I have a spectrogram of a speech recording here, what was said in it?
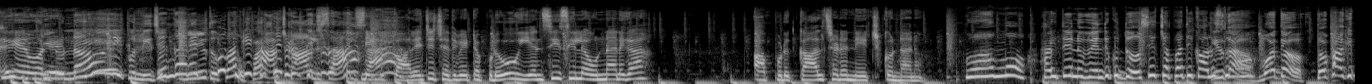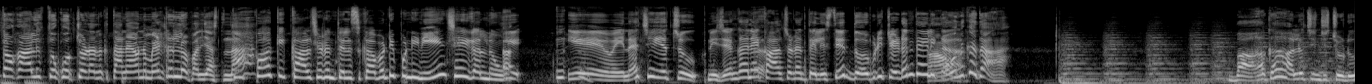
ఏమంటున్నావు? నీకు నిజంగానే తుపాకీ కాల్చడం తెలుసా? నేను కాలేజీ చదివేటప్పుడు ఎన్సీసీలో ఉన్నానుగా. అప్పుడు కాల్చడం నేర్చుకున్నాను. వామ్మో అయితే నువ్వెందుకు దోశ చపాతీ కాలుస్తావు మొద్దు తుపాకీతో కాలుస్తూ కూర్చోడానికి తను ఏమైనా మిలిటరీలో పనిచేస్తుందా? తుపాకీ కాల్చడం తెలుసు కాబట్టి ఇప్పుడు నేనేం చేయగలను? ఏమైనా చేయొచ్చు. నిజంగానే కాల్చడం తెలిస్తే దోపిడీ చేయడం తేలిక. అవును కదా. బాగా ఆలోచించి చూడు.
